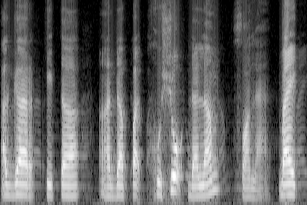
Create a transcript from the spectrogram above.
agar kita uh, dapat khusyuk dalam solat. Baik.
